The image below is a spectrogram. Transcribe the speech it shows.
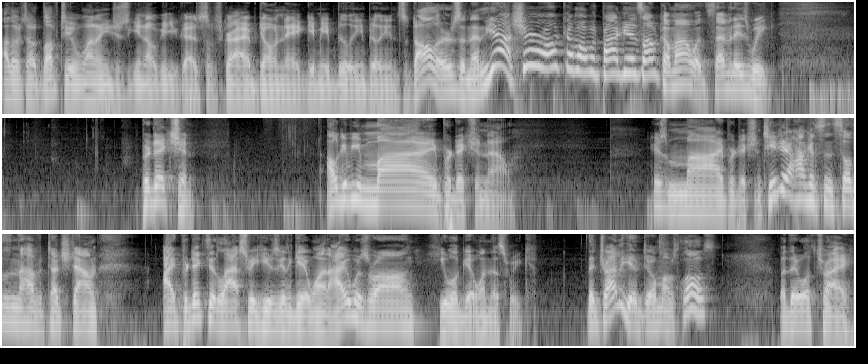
Otherwise, I would love to. Why don't you just, you know, get you guys subscribe, donate, give me a billion, billions of dollars, and then, yeah, sure, I'll come out with podcasts. I'll come out with seven days a week. Prediction. I'll give you my prediction now. Here's my prediction. TJ Hockenson still doesn't have a touchdown. I predicted last week he was going to get one. I was wrong. He will get one this week. They tried to give it to him. I was close. But they will try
